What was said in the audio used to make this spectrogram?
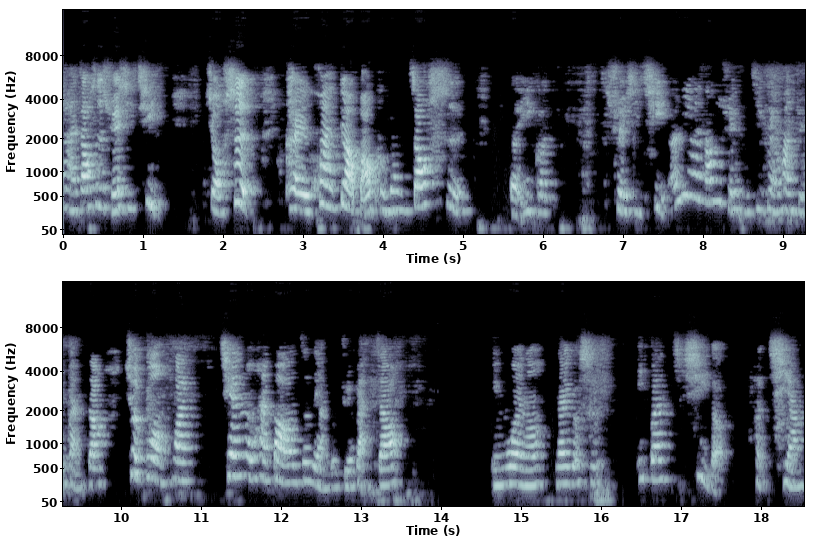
害招式学习器就是可以换掉宝可梦招式的一个学习器，而厉害招式学习器可以换绝版招，却不能换。迁怒和报恩这两个绝版招，因为呢，那个是一般系的很强，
